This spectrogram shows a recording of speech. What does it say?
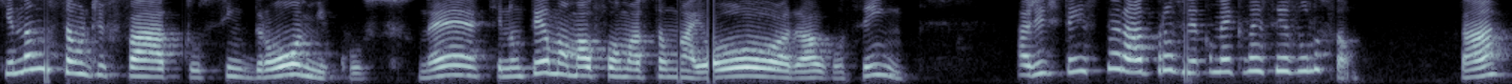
que não são de fato sindrômicos, né, que não tem uma malformação maior, algo assim, a gente tem esperado para ver como é que vai ser a evolução, tá?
